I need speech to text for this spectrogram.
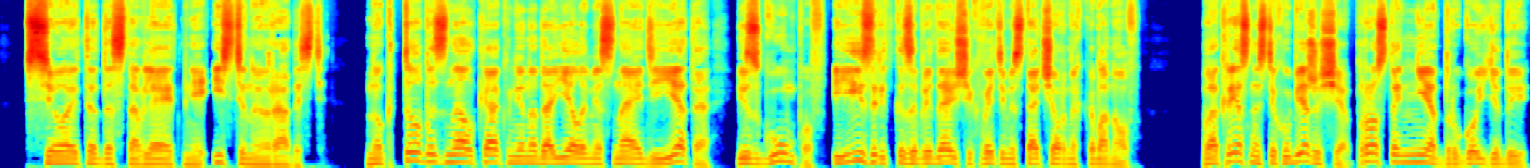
— все это доставляет мне истинную радость. Но кто бы знал, как мне надоела мясная диета из гумпов и изредка забредающих в эти места черных кабанов. В окрестностях убежища просто нет другой еды,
